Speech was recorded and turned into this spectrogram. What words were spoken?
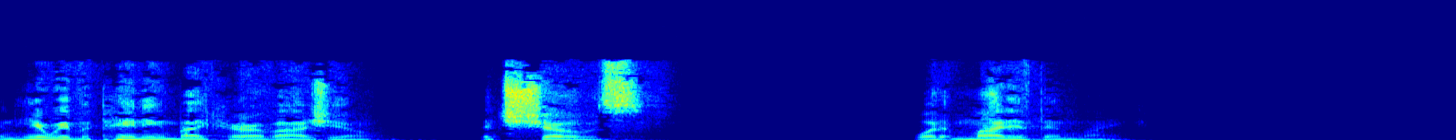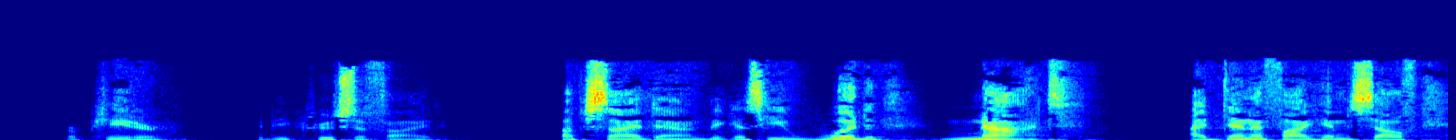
And here we have a painting by Caravaggio that shows what it might have been like for Peter to be crucified upside down because he would not identify himself,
